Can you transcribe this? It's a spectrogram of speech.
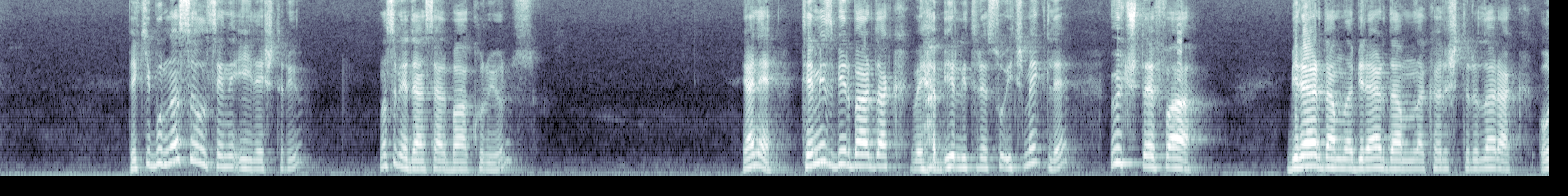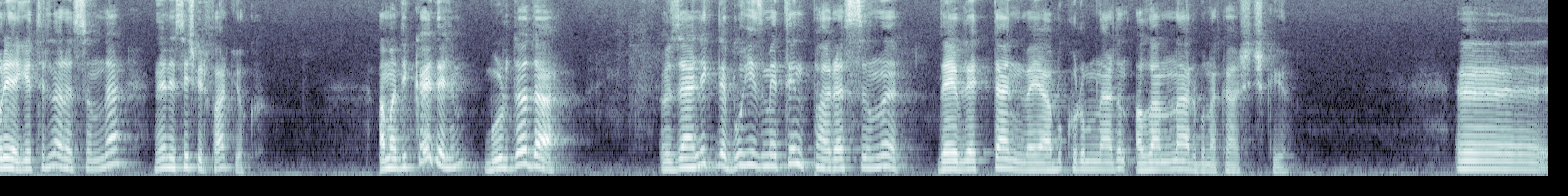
Peki bu nasıl seni iyileştiriyor? Nasıl nedensel bağ kuruyoruz? Yani temiz bir bardak veya bir litre su içmekle üç defa birer damla birer damla karıştırılarak oraya getirilen arasında neredeyse hiçbir fark yok. Ama dikkat edelim burada da özellikle bu hizmetin parasını devletten veya bu kurumlardan alanlar buna karşı çıkıyor. Ee,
